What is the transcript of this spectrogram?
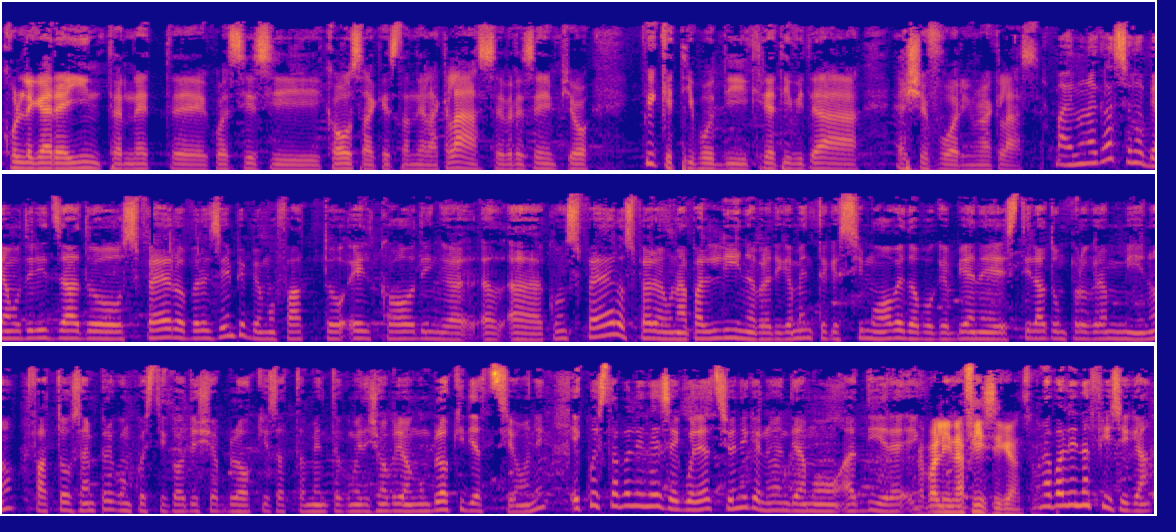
collegare a internet eh, qualsiasi cosa che sta nella classe per esempio. Qui che tipo di creatività esce fuori in una classe? Ma in una classe noi abbiamo utilizzato Sfero, per esempio, abbiamo fatto il coding eh, eh, con Sfero. Sfero è una pallina praticamente che si muove dopo che viene stilato un programmino, fatto sempre con questi codici a blocchi, esattamente come dicevamo prima, con blocchi di azioni. E questa pallina esegue le azioni che noi andiamo a dire. Una pallina fisica, insomma. Una pallina fisica.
